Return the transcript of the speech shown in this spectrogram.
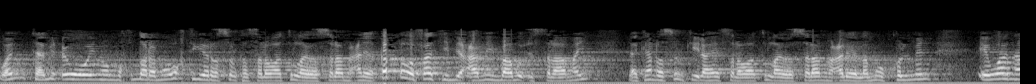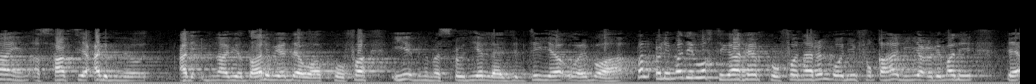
waa nin taabici weyn oo mukdarama waqtigii rasuulka salawaat ullahi wasalaamu aleyh qabla wafaatihi bicaameyn baabuu islaamay lakiin rasuulka ilaahay salawaat ullahi wasalaamu aleyh lamu kulmin waana in asxaabtii cali bn cali ibn abi aalib iyo de waa kuufa iyo ibnu mascuud iyo laazimtay iyo bu ahaa. Bal culimadii waktigaa reer kuufana raggoodii fuqahadii iyo culimadii dee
